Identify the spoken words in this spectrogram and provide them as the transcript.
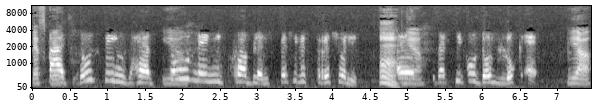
That's great. but those things have Yeah. so many problems especially spiritually Mm. uh, Yeah. that people don't look at Yeah.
